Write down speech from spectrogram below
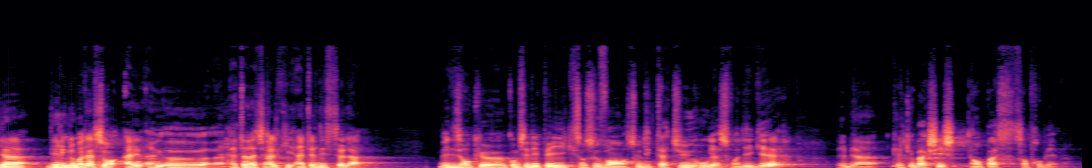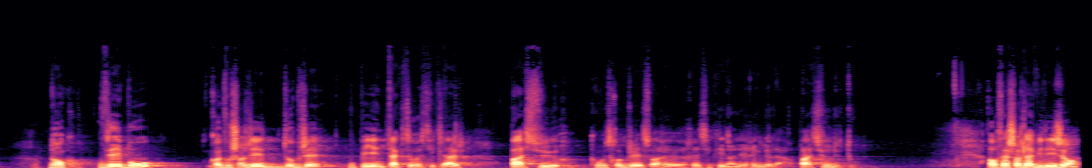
Il y a des réglementations euh, internationales qui interdisent cela, mais disons que comme c'est des pays qui sont souvent sous dictature, où il y a souvent des guerres, eh bien, quelques bachiches et on passe sans problème. Donc, vous avez beau, quand vous changez d'objet, vous payez une taxe de recyclage, pas sûr que votre objet soit recyclé dans les règles de l'art. Pas sûr du tout. Alors, ça change la vie des gens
